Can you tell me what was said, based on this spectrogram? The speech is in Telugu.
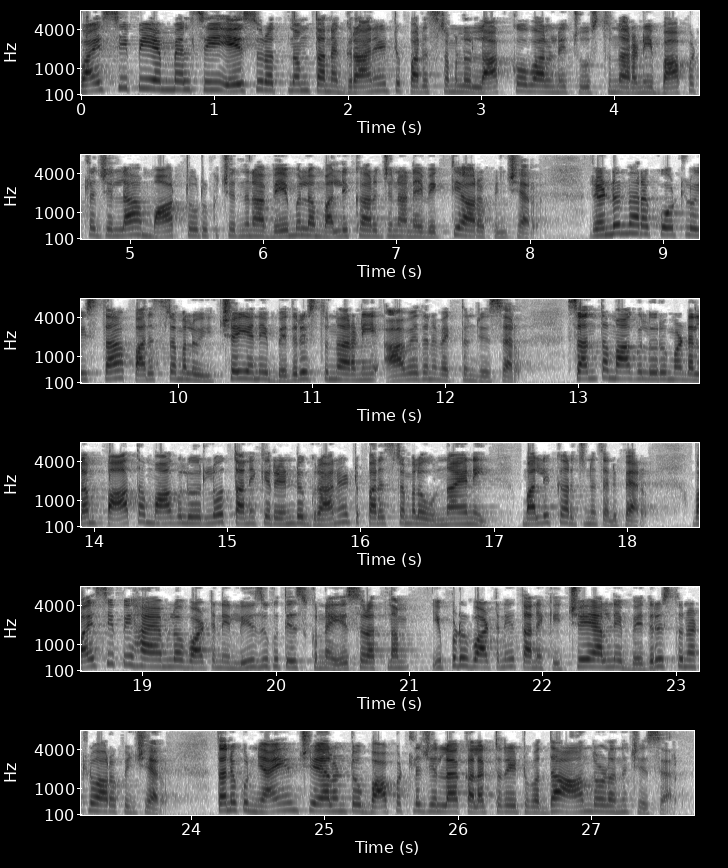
వైసీపీ ఎమ్మెల్సీ యేసురత్నం తన గ్రానైట్ పరిశ్రమలు లాక్కోవాలని చూస్తున్నారని బాపట్ల జిల్లా మార్టూరుకు చెందిన వేముల మల్లికార్జున అనే వ్యక్తి ఆరోపించారు. రెండున్నర కోట్లు ఇస్తా పరిశ్రమలు ఇచ్చేయని బెదిరిస్తున్నారని ఆవేదన వ్యక్తం చేశారు. సంత మాగులూరు మండలం పాత మాగులూరులో తనకి రెండు గ్రానైట్ పరిశ్రమలు ఉన్నాయని మల్లికార్జున తెలిపారు. వైసీపీ హయాంలో వాటిని లీజుకు తీసుకున్న యేసురత్నం ఇప్పుడు వాటిని తనకి ఇచ్చేయాలని బెదిరిస్తున్నట్లు ఆరోపించారు. తనకు న్యాయం చేయాలంటూ బాపట్ల జిల్లా కలెక్టరేట్ వద్ద ఆందోళన చేశారు.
